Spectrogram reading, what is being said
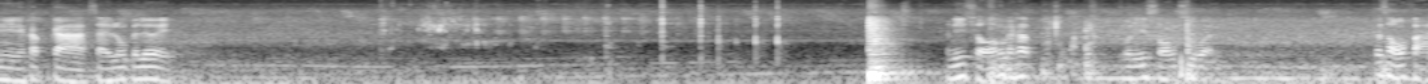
นี่นะครับกาใส่ลงไปเลยอันนี้สองนะครับ ตัวนี้สองส่วน ก็สองฝา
